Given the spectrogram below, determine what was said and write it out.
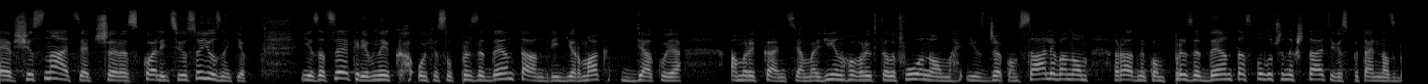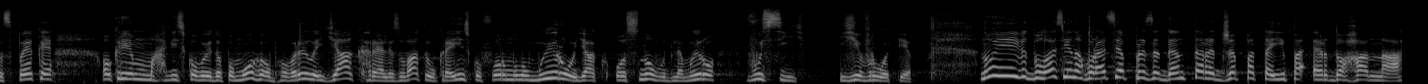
F-16 через коаліцію союзників. І за це керівник офісу президента Андрій Єрмак дякує американцям. Він говорив телефоном із Джеком Саліваном, радником президента Сполучених Штатів із питань нацбезпеки. Окрім військової допомоги, обговорили, як реалізувати українську формулу миру як основу для миру в усій Європі. Ну і відбулася інаугурація президента Реджепа Таїпа Ердогана.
